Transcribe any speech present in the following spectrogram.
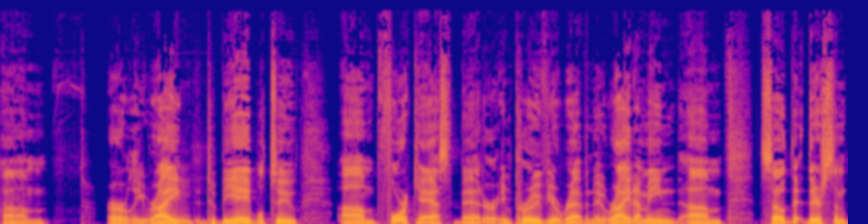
um, early, right? To be able to um, forecast better, improve your revenue, right? I mean, um, so th- there's some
